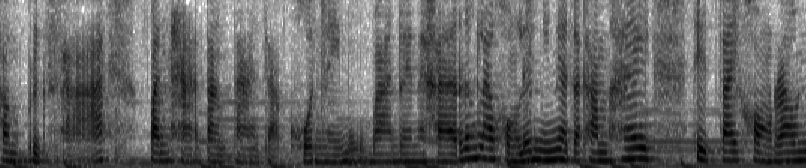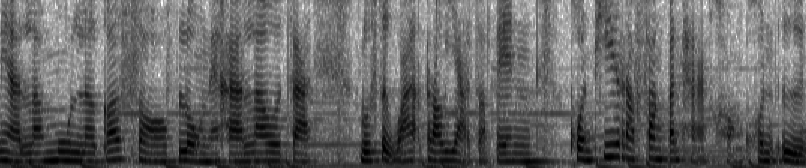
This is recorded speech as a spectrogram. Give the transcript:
คำปรึกษา ปัญหาต่างๆ จากคนในหมู่บ้านด้วยนะคะ เรื่องราวของเล่มนี้เนี่ยจะทำให้จิตใจของเราเนี่ยละมุนแล้วก็ซอฟลงนะคะ เราจะรู้สึกว่าเราอยากจะเป็นคนที่รับฟังปัญหาของคนอื่น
